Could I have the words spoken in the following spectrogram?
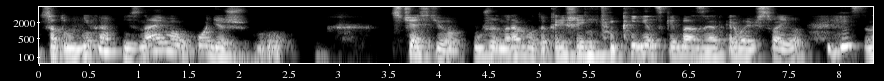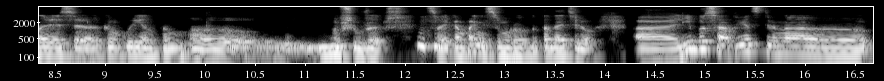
сотрудника, из найма уходишь ну, с частью уже наработок решений там, клиентской базы, открываешь свое, mm-hmm. становясь э, конкурентом а, бывшей уже своей компании, своему работодателю, а, либо, соответственно,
